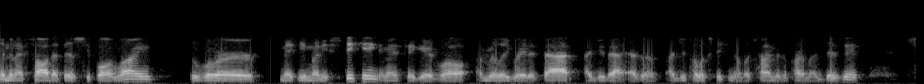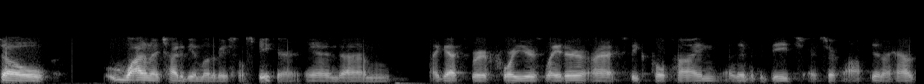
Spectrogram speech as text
and then I saw that there's people online who were making money speaking, and I figured, well, I'm really great at that. I do that as a I do public speaking all the time as a part of my business. So why don't I try to be a motivational speaker? And um, I guess we're four years later. I speak full time. I live at the beach. I surf often. I have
